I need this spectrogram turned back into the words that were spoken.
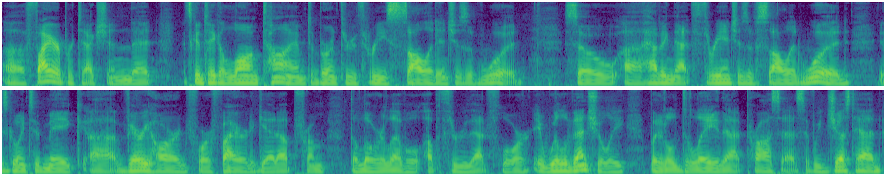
uh, fire protection that it's going to take a long time to burn through three solid inches of wood. So uh, having that three inches of solid wood is going to make uh, very hard for a fire to get up from the lower level up through that floor. It will eventually, but it'll delay that process. If we just had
